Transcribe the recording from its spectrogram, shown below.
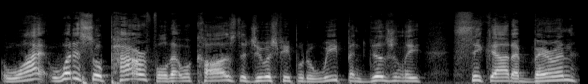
why, what is so powerful that will cause the Jewish people to weep and diligently seek out a barren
